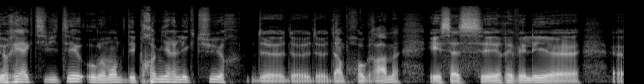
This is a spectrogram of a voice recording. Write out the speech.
réactivité au moment des premières lectures d'un programme. Et ça s'est révélé euh, euh,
